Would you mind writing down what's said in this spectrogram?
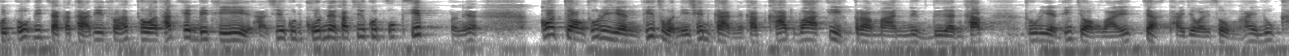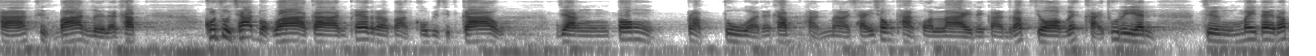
คุณอุนี่จากสถานีโทรทัศน์โทรทัศน์ NBT อ่าชื่อคุณคุ้นะครับชื่อคุณอุ๊บอิบอันเนี้ยก็จองทุเรียนที่สวนนี้เช่นกันนะครับ คาดว่าอีกประมาณ 1 เดือนครับ ทุเรียนที่จองไว้จะทยอยส่งให้ลูกค้าถึงบ้านเลยแล้วครับ คุณสุชาติบอกว่าการแพร่ระบาดโควิด -19 ยังต้องปรับตัวนะครับ หันมาใช้ช่องทางออนไลน์ในการรับจองและขายทุเรียน จึงไม่ได้รับ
